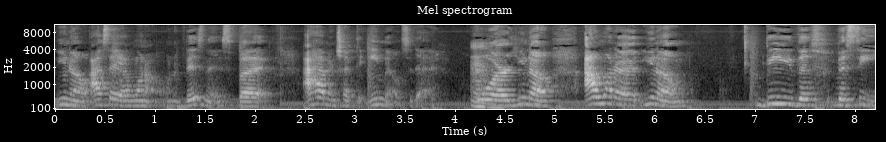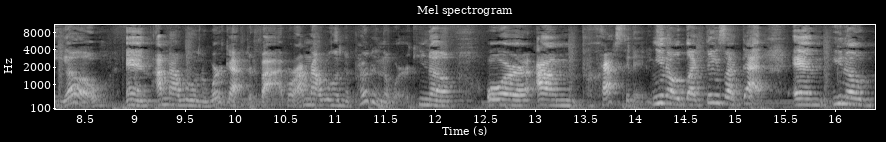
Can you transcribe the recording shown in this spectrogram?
you know i say i want to own a business but i haven't checked the email today mm-hmm. or you know i want to you know be the the CEO and I'm not willing to work after five, or I'm not willing to put in the work, you know, or I'm procrastinating, you know, like things like that. And you know,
